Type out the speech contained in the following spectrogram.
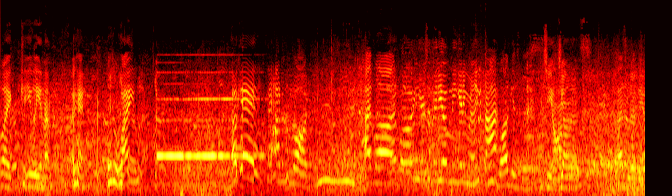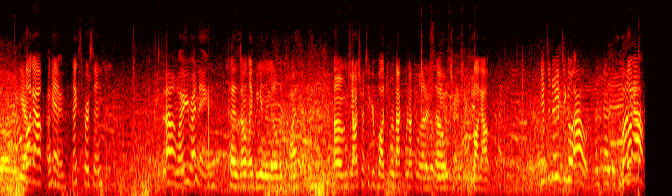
like Keely and them. Okay. Why? Okay, say hi to the vlog. Hi, vlog. Hi vlog. Here's a video of me getting really fat. vlog is this? Gianna's. I don't know who you are. Yeah. Vlog out. Okay. Okay. Next person. Oh, why are you running? Because I don't like being in the middle of the quad. Um, Gianna's trying to take her vlog camera back. We're not gonna let her. So Leah's trying to vlog out. You have to know you have to go out. Like that. It's Vlog out.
